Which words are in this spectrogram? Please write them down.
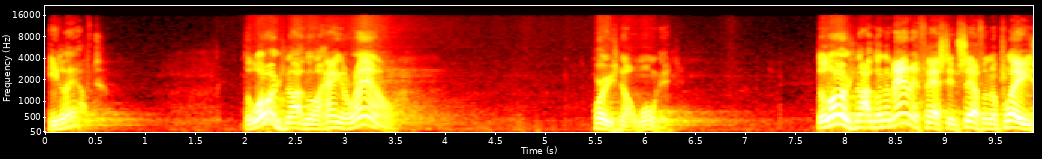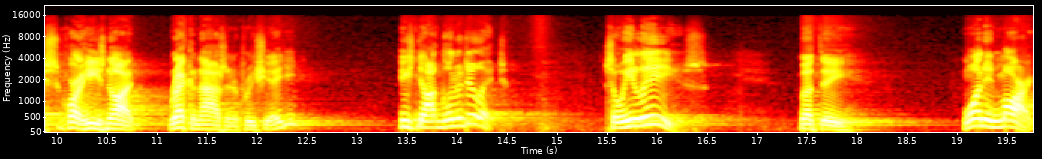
He left. The Lord's not going to hang around where He's not wanted. The Lord's not going to manifest Himself in a place where He's not recognized and appreciated. He's not going to do it. So He leaves. But the one in Mark,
